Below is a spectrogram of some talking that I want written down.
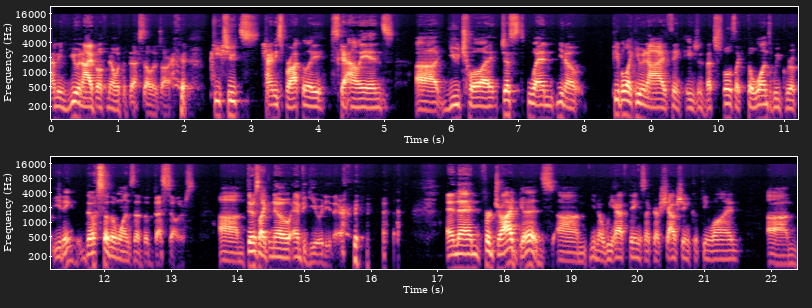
I mean, you and I both know what the best sellers are. Pea shoots, Chinese broccoli, scallions, uh, yu choy. Just when you know people like you and I think Asian vegetables, like the ones we grew up eating, those are the ones that are the best sellers. Um, there's like no ambiguity there. and then for dried goods, um, you know, we have things like our Shaoxing cooking wine, um,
